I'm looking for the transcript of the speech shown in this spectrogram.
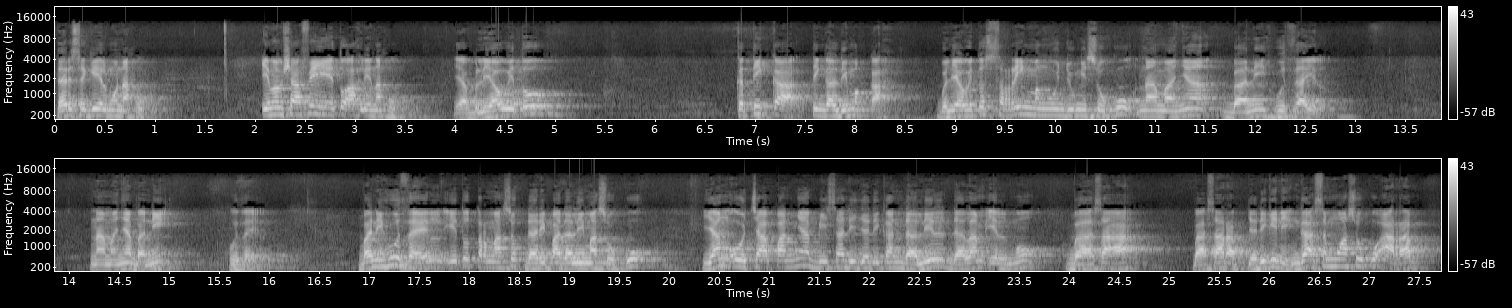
dari segi ilmu nahu. Imam Syafi'i itu ahli nahu. Ya, beliau itu ketika tinggal di Mekah beliau itu sering mengunjungi suku namanya Bani Huzail. Namanya Bani Huzail. Bani Huzail itu termasuk daripada lima suku yang ucapannya bisa dijadikan dalil dalam ilmu bahasa bahasa Arab. Jadi gini, enggak semua suku Arab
